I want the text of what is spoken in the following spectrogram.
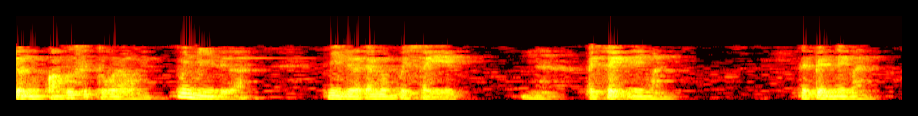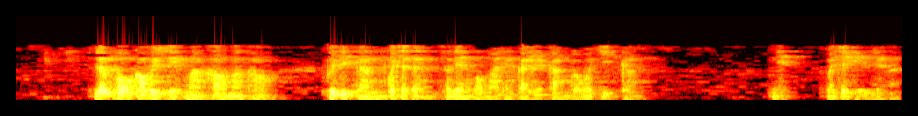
จนความรู้สึกตัวเราเนี่ยไม่มีเหลือ มีเหลือแต่หลงไปเสพไปเสพในมันไปเป็นในมัน แล้วพอเข้าไปเสพมากเข้ามาเข้า พฤติกรรมก็จะแสดงออกมาทางกายกรรมกับว่าจีกรรม เนี่ย มันจะเห็นเลยครับ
